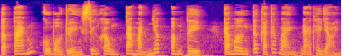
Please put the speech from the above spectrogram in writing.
tập 8 của bộ truyện Xuyên Không Tam Mạnh Nhất Âm Ti. Cảm ơn tất cả các bạn đã theo dõi.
